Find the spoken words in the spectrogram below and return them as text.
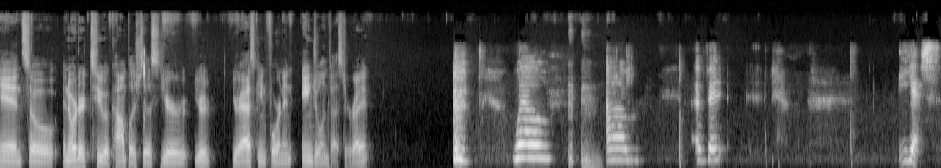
And so, in order to accomplish this, you're you're you're asking for an angel investor, right? well, um, bit, yes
